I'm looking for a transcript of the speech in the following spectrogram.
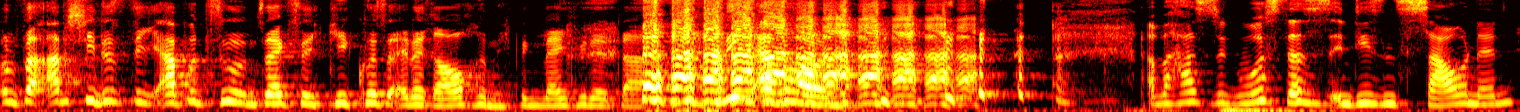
und verabschiedest dich ab und zu und sagst, ich gehe kurz eine rauchen, ich bin gleich wieder da. Nicht abhauen. Aber hast du gewusst, dass es in diesen Saunen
